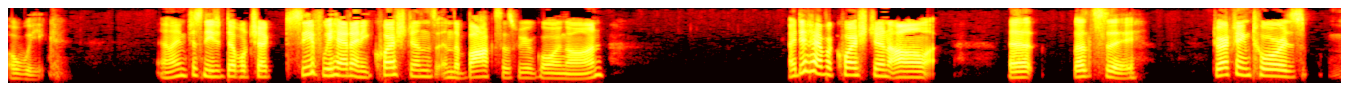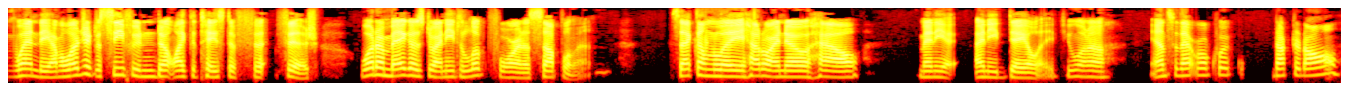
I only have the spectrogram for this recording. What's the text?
a week. And I just need to double check to see if we had any questions in the box as we were going on. I did have a question um, that, let's see, directing towards Wendy. I'm allergic to seafood and don't like the taste of fish. What omegas do I need to look for in a supplement? Secondly, how do I know how many I need daily? Do you want to answer that real quick, Dr. Dahl?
